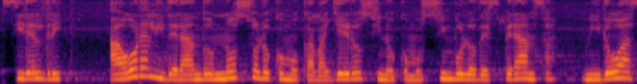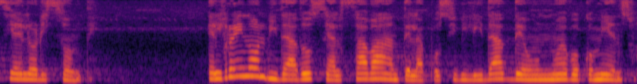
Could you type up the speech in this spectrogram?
Sir Eldrick, ahora liderando no solo como caballero sino como símbolo de esperanza, miró hacia el horizonte. El reino olvidado se alzaba ante la posibilidad de un nuevo comienzo,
